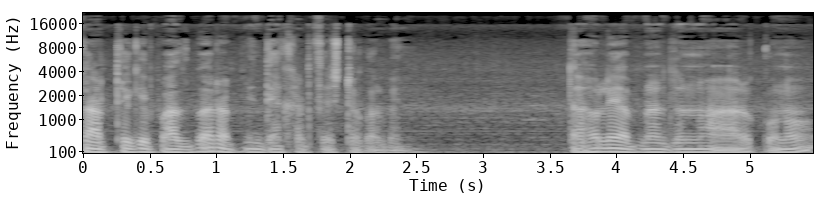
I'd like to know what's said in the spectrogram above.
চার থেকে পাঁচবার আপনি দেখার চেষ্টা করবেন। তাহলে আপনার জন্য আর কোনো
